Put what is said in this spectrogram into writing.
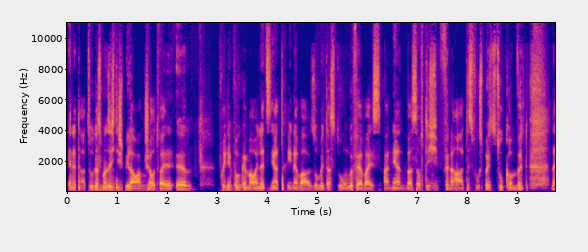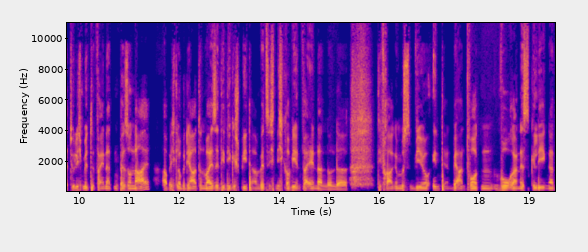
in der Tat so, dass man sich die Spiele auch anschaut, weil äh, Friedrich Funkem auch im letzten Jahr Trainer war, somit, dass du ungefähr weißt, annähernd, was auf dich für eine Art des Fußballs zukommen wird. Natürlich mit verändertem Personal, aber ich glaube, die Art und Weise, die die gespielt haben, wird sich nicht gravierend verändern. Und äh, die Frage müssen wir intern beantworten, woran es gelegen hat,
